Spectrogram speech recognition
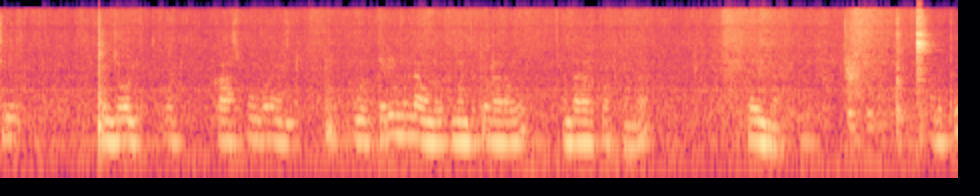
சரி. கொஞ்சோண்டு ஒரு காசு ஸ்பூன் கூட வேணும் உங்களுக்கு தெரியுமில்ல உங்களுக்கு மஞ்சத்தூள் அளவு அந்த அளவு போட்டுக்கோங்க. சரிங்களா? அடுத்து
